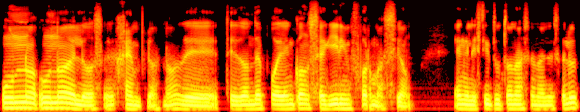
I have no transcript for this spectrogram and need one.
uno, de los ejemplos de, de dónde pueden conseguir información en el Instituto Nacional de Salud,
